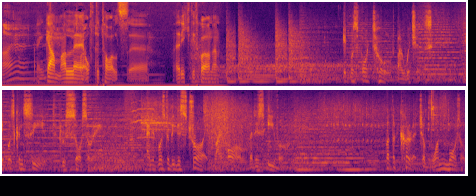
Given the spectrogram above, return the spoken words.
Nej, En gammal eh, Har inte. 80-tals eh, riktigt skön en. It was foretold by witches. It was conceived through sorcery. And it was to be destroyed by all that is evil. But the courage of one mortal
